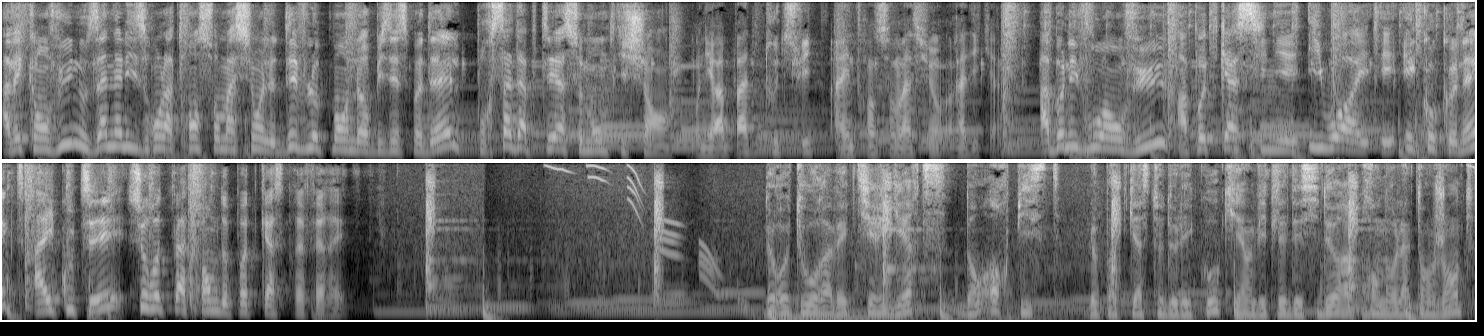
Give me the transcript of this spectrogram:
Avec En Vue, nous analyserons la transformation et le développement de leur business model pour s'adapter à ce monde qui change. On n'ira pas tout de suite à une transformation radicale. Abonnez-vous à En Vue, un podcast signé EY et EcoConnect à écouter sur votre plateforme de podcast préférée. De retour avec Thierry Gertz dans Hors Piste, le podcast de l'écho qui invite les décideurs à prendre la tangente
